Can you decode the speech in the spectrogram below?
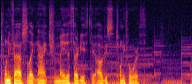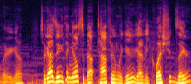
Twenty five select nights from May the thirtieth to August the twenty fourth. Well, there you go. So, guys, anything else about Typhoon Lagoon? Got any questions there?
